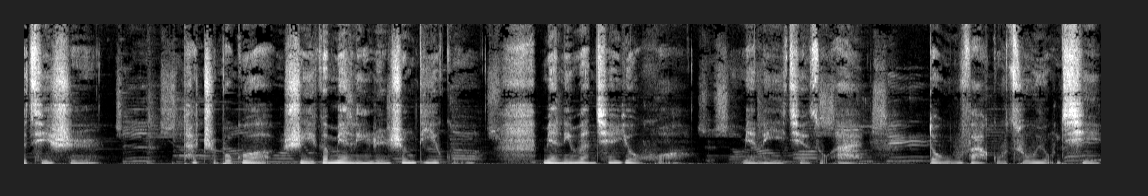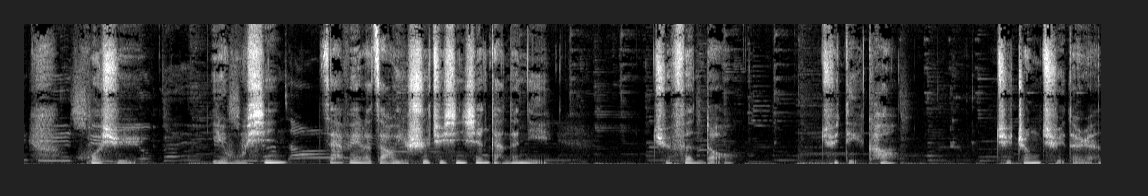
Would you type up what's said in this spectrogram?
可其实他只不过是一个面临人生低谷、面临万千诱惑。面临一切阻碍，都无法鼓足勇气，或许也无心再为了早已失去新鲜感的你去奋斗、去抵抗、去争取的人。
